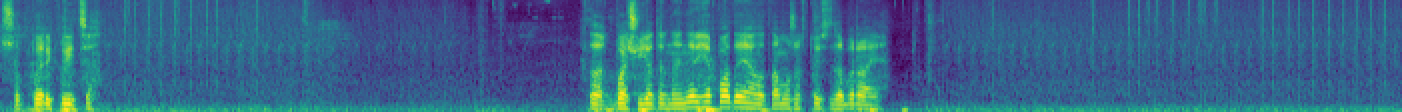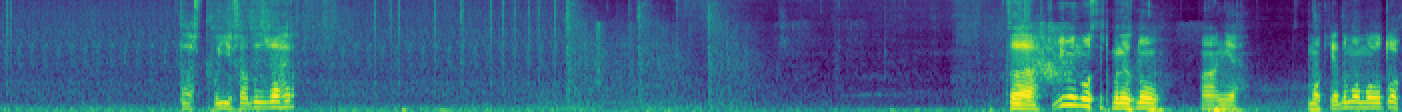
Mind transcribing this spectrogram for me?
Щоб перекритися. Так, бачу, ядерна енергія падає, але там уже хтось забирає. Так, поїхав десь джагер. Так, і виносить мене знову. А, ні. Мок, я думав молоток.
